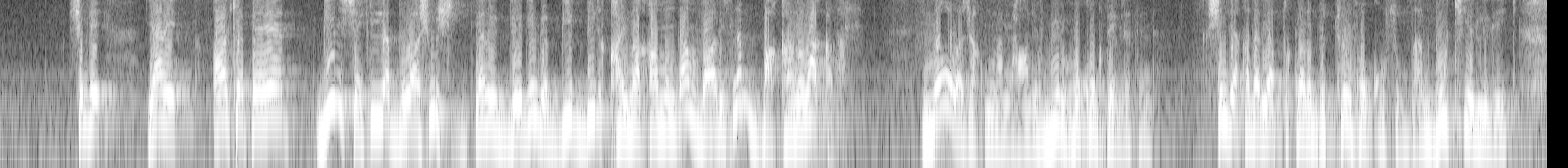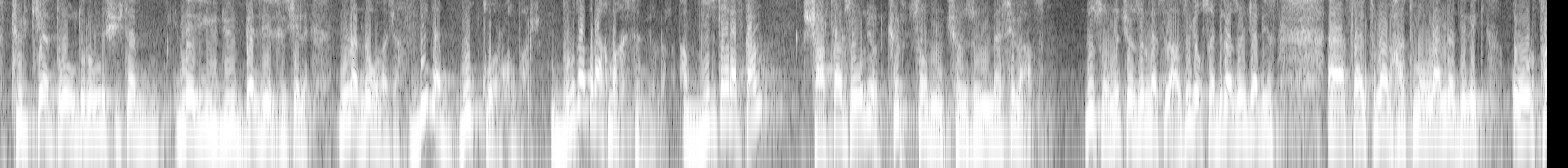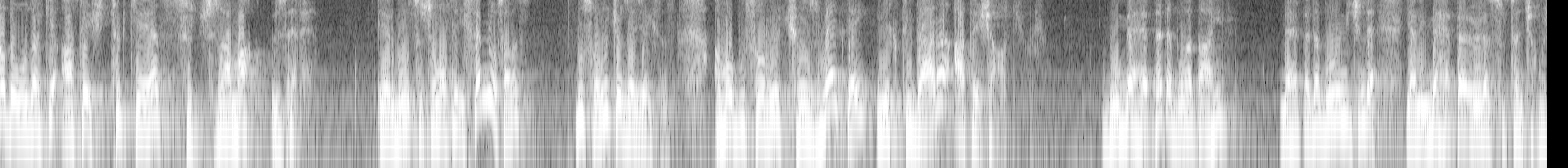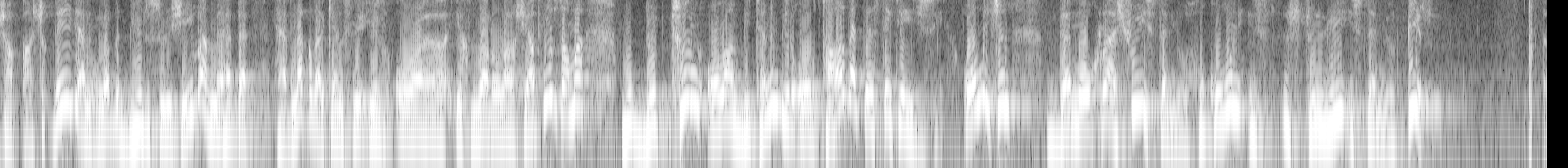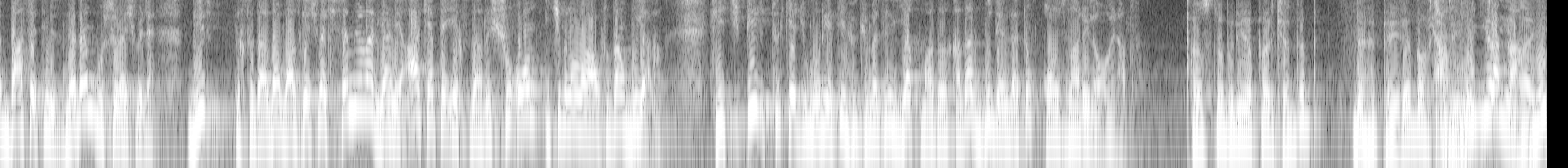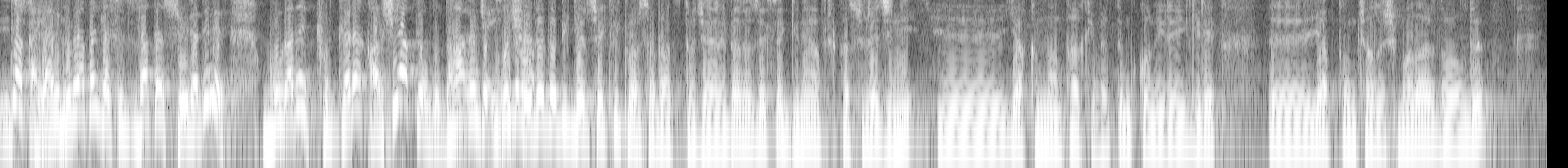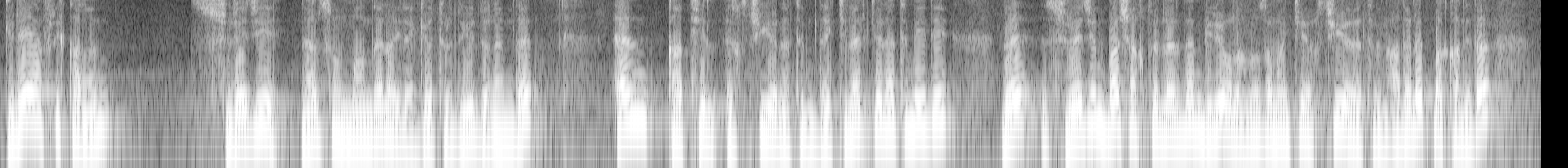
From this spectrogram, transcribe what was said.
Şimdi yani AKP'ye bir şekilde bulaşmış yani dediğim gibi bir, bir kaymakamından valisine bakanına kadar. Ne olacak bunların hali bir hukuk devletinde? Şimdiye kadar yaptıkları bütün hukuksuzlar, bu kirlilik, Türkiye doldurulmuş işte ne yürüdüğü belirsiz şeyler. Bunlar ne olacak? Bir de bu korku var. Bunu da bırakmak istemiyorlar. Bir taraftan şartlar zorluyor. Kürt sorunun çözülmesi lazım. Bu sorunun çözülmesi lazım. Yoksa biraz önce biz e, Sayın Turan Hatimoğlu'na dedik Orta Doğu'daki ateş Türkiye'ye sıçramak üzere. Eğer bunun sıçramasını istemiyorsanız bu sorunu çözeceksiniz. Ama bu sorunu çözmek de iktidarı ateşe atıyor. Bu MHP de buna dahil. MHP de bunun içinde. Yani MHP öyle sırttan çıkmış ak değil yani. Onlarda bir sürü şeyi var. MHP her ne kadar kendisini iktidar olarak şey yapmıyorsa ama bu bütün olan bitenin bir ortağı ve destekleyicisi. Onun için demokrasi şu istemiyor. Hukukun üstünlüğü istemiyor. Bir, bahsettiğimiz neden bu süreç böyle? Bir, iktidardan vazgeçmek istemiyorlar. Yani AKP iktidarı şu 10 2016'dan bu yana hiçbir Türkiye Cumhuriyeti hükümetinin yapmadığı kadar bu devletin kozlarıyla oynadı. Aslında bunu yaparken de MHP ile Ya Bahçeli ile yan mutlaka, yanaydı. mutlaka. istiyordu. Yani bunu yaparken siz zaten söylediniz. Bunları Kürtlere karşı yapıyordu. Daha önce Ama 2010 şöyle de bir gerçeklik var Sabahattin Hoca. Yani ben özellikle Güney Afrika sürecini e, yakından takip ettim. Konuyla ilgili e, yaptığım çalışmalar da oldu. Güney Afrika'nın süreci Nelson Mandela ile götürdüğü dönemde en katil ırkçı yönetimdekiler yönetimiydi ve sürecin baş aktörlerinden biri olan o zamanki ırkçı yönetimin Adalet Bakanı da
